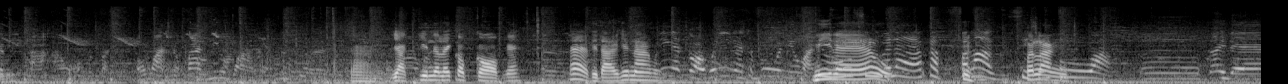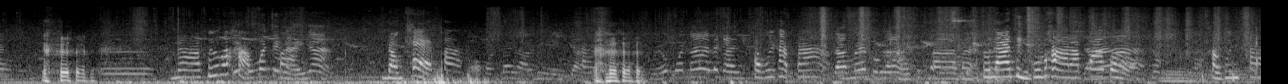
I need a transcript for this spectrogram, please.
จะมี ใช่อยากกินอะไรกรอบๆไงเออแค่เสียดายไม่ใช่หน้ามัน นี่ไงกรอบก็นี่ไงชมพู่เนี่ยหวานมีแล้ว ซื้อไว้แล้วกับฝรั่งสีฝรั่ง ชมพูอะเออไส้แดงเออนาซื้อมาแล้วขัหบนูมาจากไหนเนี่ยหนองแขมค่ะ ของคนได้เรานี่เองจ้ะเดี๋ยววันหน้าแล้วกันขอบคุณค่ะป้าจำแม่ตุลาถึงกุมภามา ตุลาถึงกุมภานะป้าบอกขอบคุณค่ะ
